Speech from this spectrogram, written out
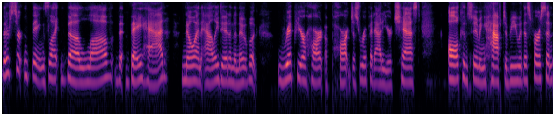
there's certain things like the love that they had, Noah and Allie did in the notebook, rip your heart apart, just rip it out of your chest. All consuming have to be with this person.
